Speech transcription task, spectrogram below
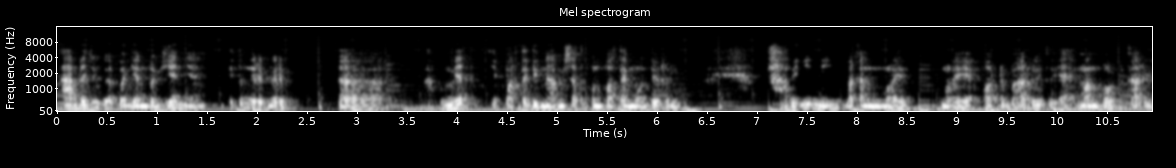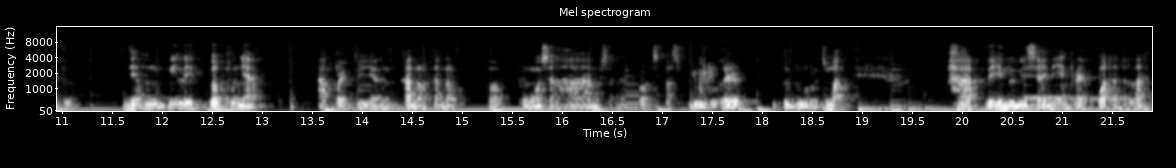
Ada juga bagian-bagiannya. Itu mirip-mirip eh, aku melihat ya partai dinamis ataupun partai modern hari ini bahkan mulai mulai orde baru itu ya emang Golkar gitu. Dia milik eh, punya apa itu yang kanal-kanal pengusaha misalnya kelas-kelas buruh eh itu buruh. Cuma di Indonesia ini yang repot adalah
